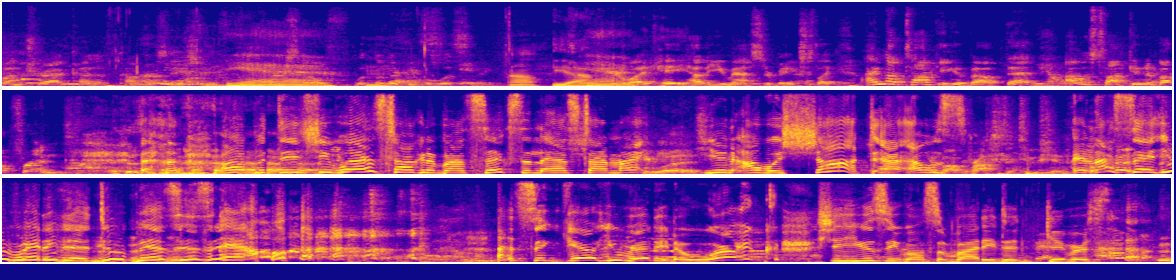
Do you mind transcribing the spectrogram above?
one-track kind of conversation with herself with other people listening. Oh, yeah. Yeah. You're like, hey, how do you masturbate? She's like, I'm not talking about that. I was talking about friends. oh, but then she was talking about sex the last time I. She was, she you know, I was shocked. I, I was. about prostitution. And I said, "You ready to do business now?" I said, "Girl, you ready to work?" She usually wants somebody to give her something,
